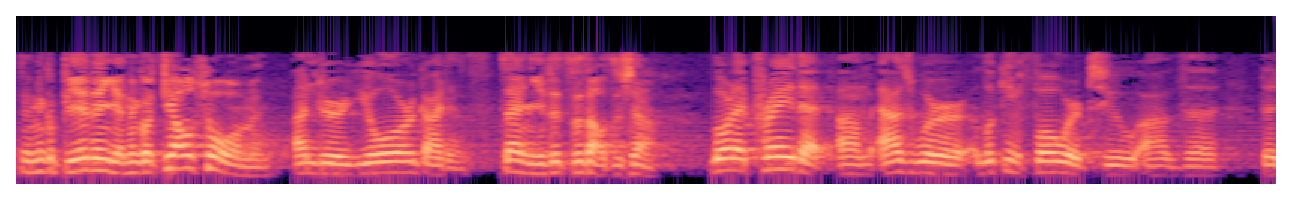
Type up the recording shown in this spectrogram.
那个别人也能够雕塑我们， under your guidance. 在你的指导之下。 Lord, I pray that um, as we're looking forward to uh, the, the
